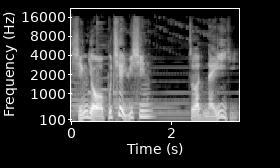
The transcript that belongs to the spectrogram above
行有不切于心。”则馁矣。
